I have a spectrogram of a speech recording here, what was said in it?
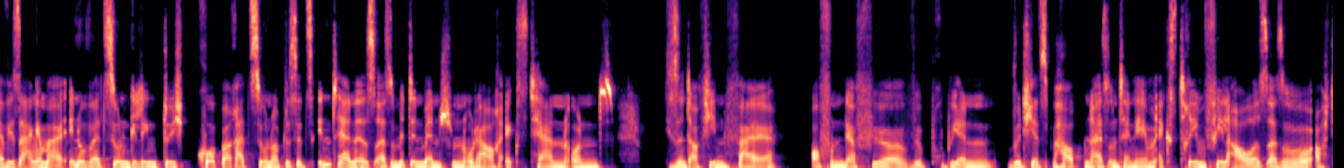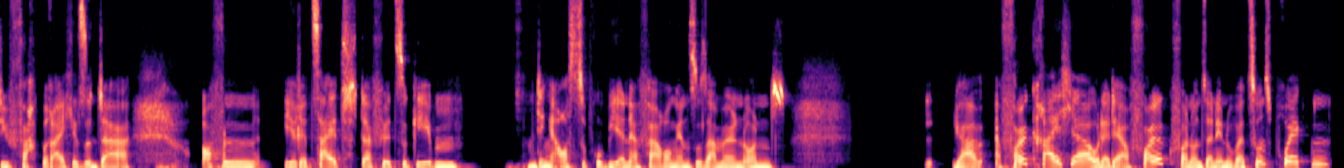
ja, wir sagen immer, Innovation gelingt durch Kooperation, ob das jetzt intern ist, also mit den Menschen oder auch extern. Und die sind auf jeden Fall offen dafür. Wir probieren, würde ich jetzt behaupten, als Unternehmen extrem viel aus. Also auch die Fachbereiche sind da offen, ihre Zeit dafür zu geben, um Dinge auszuprobieren, Erfahrungen zu sammeln und ja, erfolgreicher oder der Erfolg von unseren Innovationsprojekten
